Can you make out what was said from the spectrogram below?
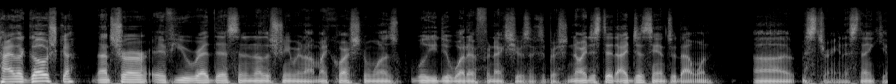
Tyler Goshka, not sure if you read this in another stream or not. My question was, will you do what if for next year's exhibition? No, I just did. I just answered that one. Uh, Mr. Anus, thank you.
